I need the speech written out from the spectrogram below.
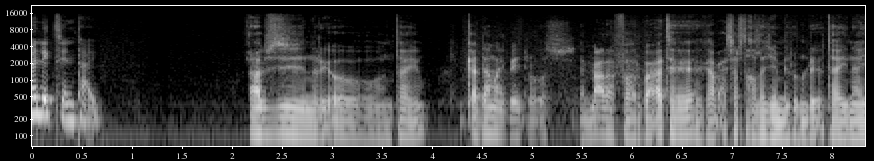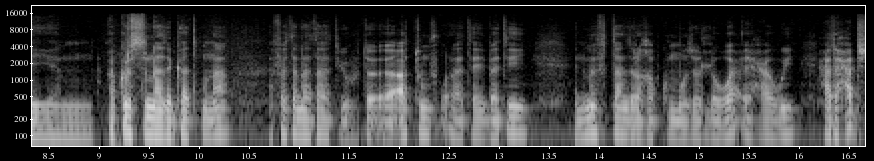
መልእክቲ እንታይ እዩ? ኣብዚ ንሪኦ እንታይ እዩ ቀዳማይ ጴጥሮስ ምዕራፍ ኣርባዕተ ካብ ዓሰርተ ክልተ ጀሚሩ ንሪኦ እንታይ ናይ ኣብ ክርስትና ዘጋጥሙና ፈተናታት እዩ ኣቱም ፍቁራተይ በቲ ንምፍታን ዝረኸብኩሞ ዘሎ ዋዒ ሓዊ ሓደ ሓድሽ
